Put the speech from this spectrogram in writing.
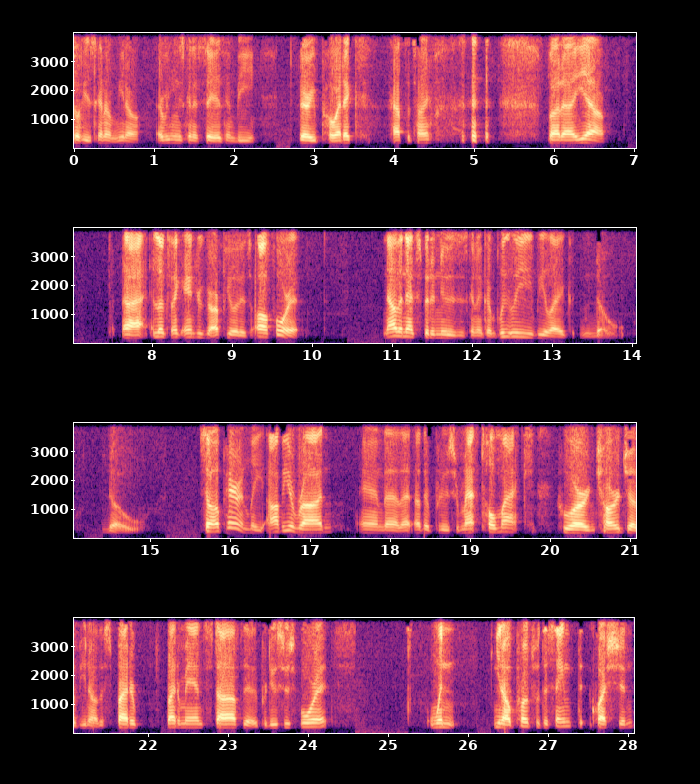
so he's gonna, you know, everything he's gonna say is gonna be very poetic half the time. but uh, yeah, uh, it looks like Andrew Garfield is all for it. Now the next bit of news is going to completely be like, no, no. So apparently, Avi Arad and uh, that other producer, Matt Tolmach, who are in charge of, you know, the Spider Spider-Man stuff, the producers for it, when, you know, approached with the same th- question,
